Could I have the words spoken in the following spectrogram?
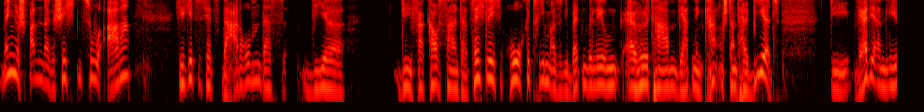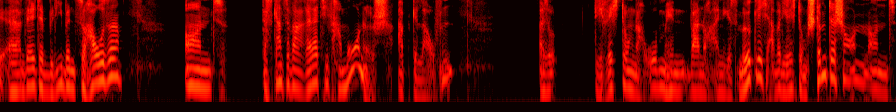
Menge spannender Geschichten zu, aber hier geht es jetzt darum, dass wir die Verkaufszahlen tatsächlich hochgetrieben, also die Bettenbelegung erhöht haben. Wir hatten den Krankenstand halbiert. Die Verdi-Anwälte blieben zu Hause und das Ganze war relativ harmonisch abgelaufen. Also die Richtung nach oben hin war noch einiges möglich, aber die Richtung stimmte schon und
